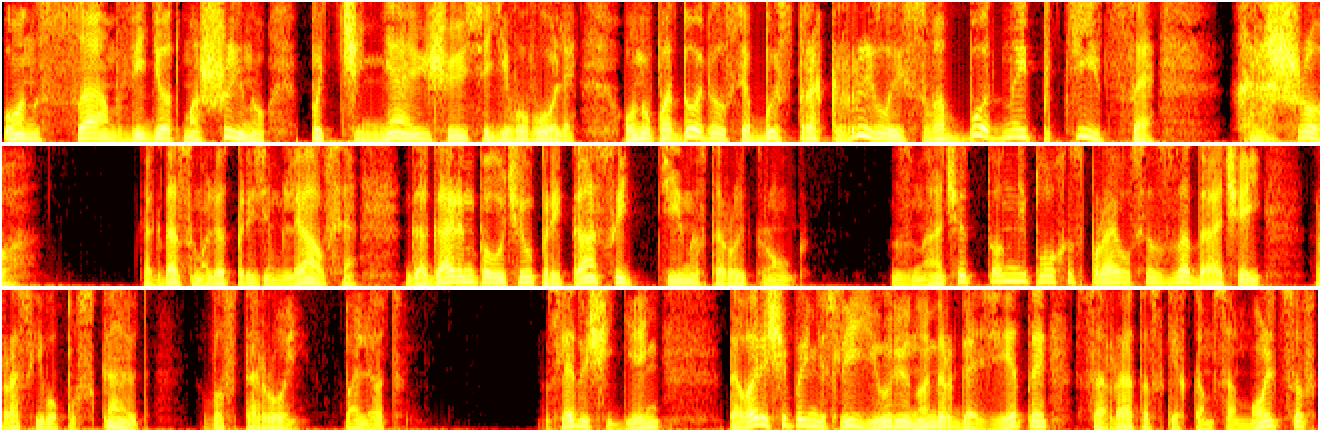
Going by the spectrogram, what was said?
Он сам ведет машину, подчиняющуюся его воле. Он уподобился быстрокрылой свободной птице. Хорошо. Когда самолет приземлялся, Гагарин получил приказ идти на второй круг. Значит, он неплохо справился с задачей, раз его пускают во второй полет. На следующий день товарищи принесли Юрию номер газеты саратовских комсомольцев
